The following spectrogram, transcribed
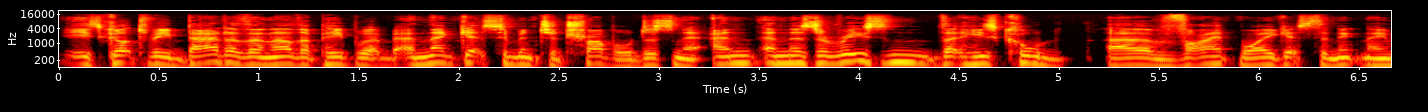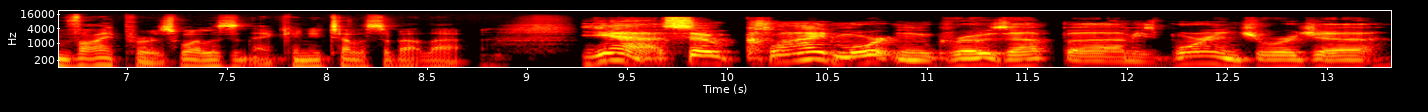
he's got to be better than other people, and that gets him into trouble, doesn't it? And and there's a reason that he's called uh, Viper. Why he gets the nickname Viper as well, isn't there? Can you tell us about that? Yeah. So Clyde Morton grows up. Um, he's born in Georgia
